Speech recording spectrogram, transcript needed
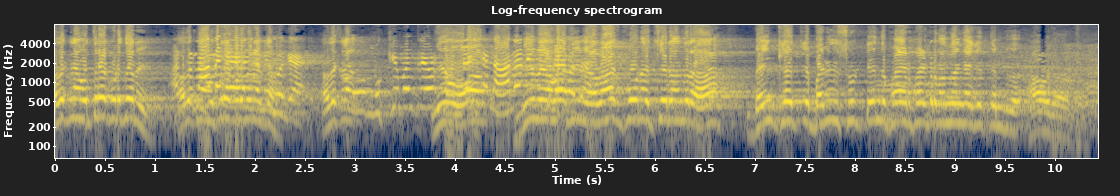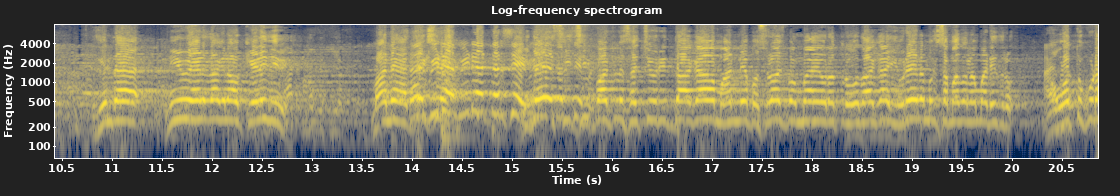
ಅದಕ್ಕೆ ನಾನು ಉತ್ತರ ಕೊಡ್ತೇನೆ. ಅಂತ ಅದಕ್ಕೆ ನಾನು ಉತ್ತರ ಕೊಡ್ತೇನೆ ನಿಮಗೆ. ಮುಖ್ಯಮಂತ್ರಿ ಅವರು ನೀವು ನಾನೇ ನೀವು ಯಾವಾಗ ನೀವು ಯಾವಾಗ ಫೋನ್ ಹಚ್ಚಿರ ಅಂದ್ರ ಬೆಂಕಿ ಹಚ್ಚಿ ಬನಿ ಸುಟ್ಟಿಂದ ಫೈರ್ ಫೈಟರ್ ಬಂದಂಗೆ ಆಗಿತ್ತು ನಿಮ್ದು. ಹೌದೌದು. ಹಿಂದೆ ನೀವು ಹೇಳಿದಾಗ ನಾವು ಕೇಳಿದೀವಿ. ಮಾನ್ಯ ಅಧ್ಯಕ್ಷ ಇದೇ ಸಿ ಸಿ ಪಾಟೀಲ್ ಸಚಿವರಿದ್ದಾಗ ಮಾನ್ಯ ಬಸವರಾಜ ಬೊಮ್ಮಾಯಿ ಅವ್ರ ಹತ್ರ ಹೋದಾಗ ಇವರೇ ನಮಗೆ ಸಮಾಧಾನ ಮಾಡಿದ್ರು. ಅವತ್ತು ಕೂಡ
